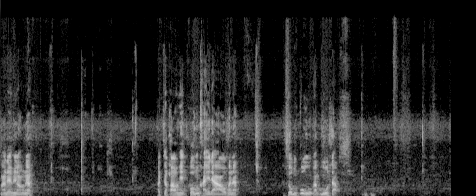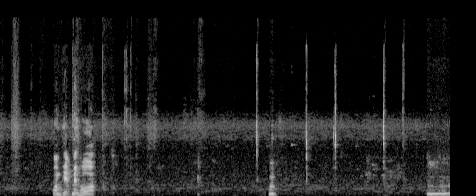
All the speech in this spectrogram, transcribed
มาเลยพี่น้องเนาะผัดกะเพราเห็ดขมไข่ดาวพะนะสมกุ้งกับหมูสับ ความเผ็ดไม่พออืม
